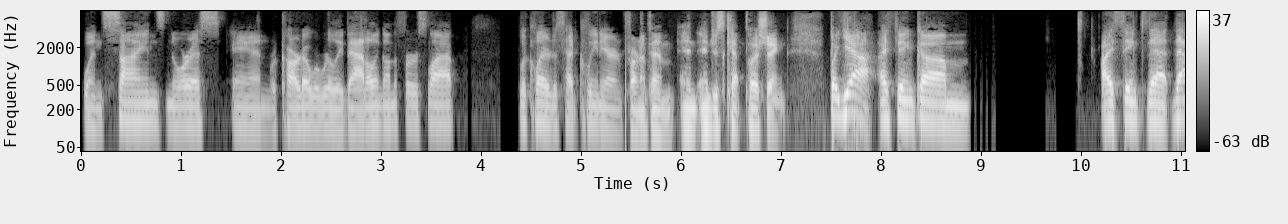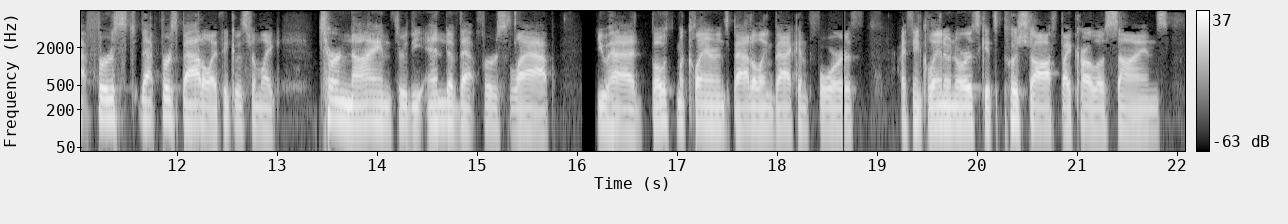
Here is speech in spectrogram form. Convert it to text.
when Sainz, Norris, and Ricciardo were really battling on the first lap. Leclerc just had clean air in front of him and, and just kept pushing. But yeah, I think um, I think that that first that first battle, I think it was from like turn nine through the end of that first lap. You had both McLarens battling back and forth. I think Lando Norris gets pushed off by Carlos Sainz.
